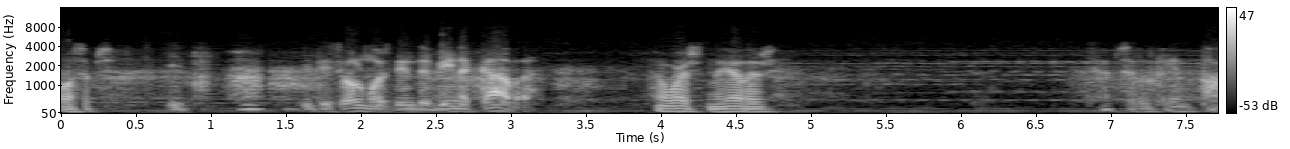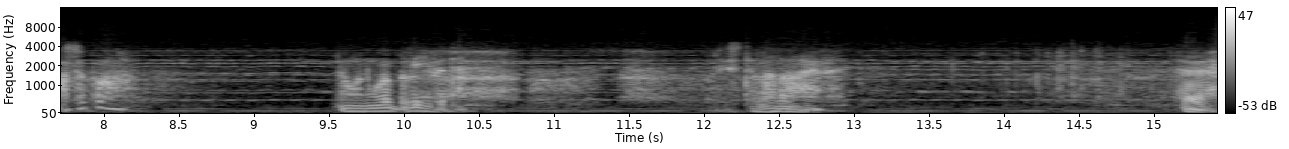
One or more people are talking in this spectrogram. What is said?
Forceps. It, it is almost in the vena cava. No worse than the others. It's absolutely impossible. No one will believe it. But he's still alive. There.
